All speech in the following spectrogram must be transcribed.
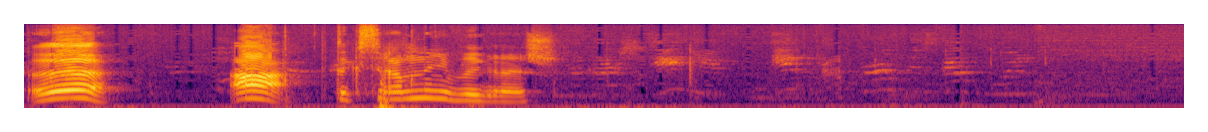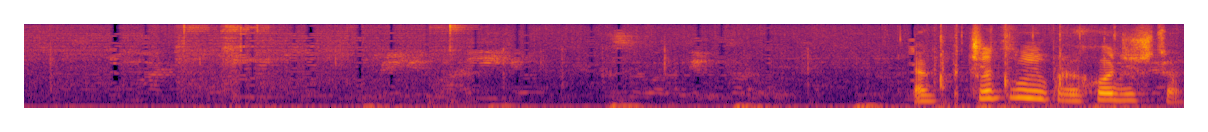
Э! А, так все равно не выиграешь. Так, что ты не проходишь-то?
